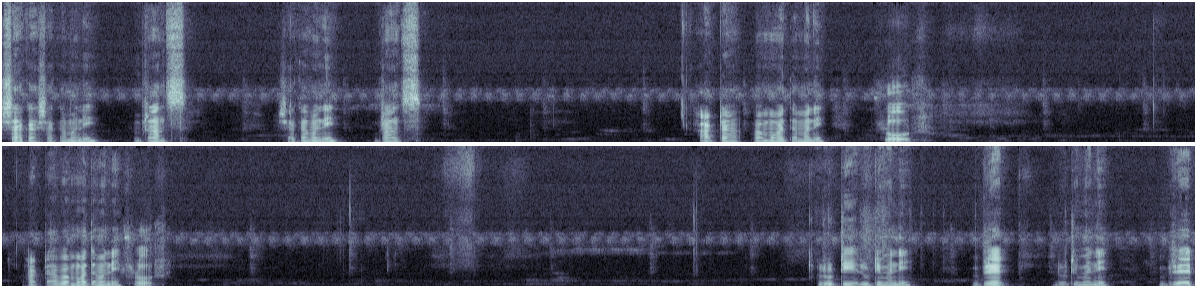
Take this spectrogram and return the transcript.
শাখা শাখা মানে ব্রাঞ্চ শাখা মানে ব্রাঞ্চ আটা বা ময়দা মানে ফ্লোর আটা বা ময়দা মানে ফ্লোর রুটি রুটি মানে ব্রেড রুটি মানে ব্রেড।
